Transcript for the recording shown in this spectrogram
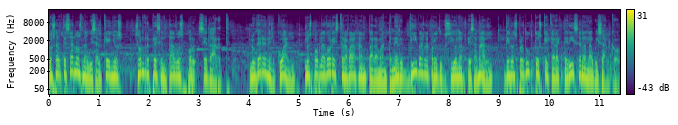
Los artesanos nahuizalqueños son representados por CEDART, lugar en el cual los pobladores trabajan para mantener viva la producción artesanal de los productos que caracterizan a Nahuizalco.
